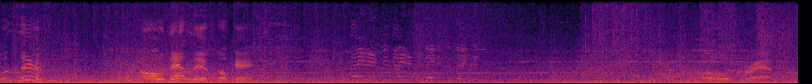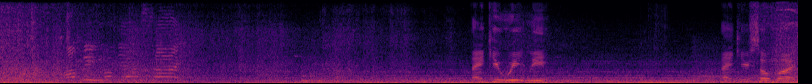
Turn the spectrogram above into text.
What lift? Oh, that lift. Okay. We made it! We made it! We made it! We made it! Oh crap. I'll meet you on the other side! Thank you, Wheatley. Thank you so much.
